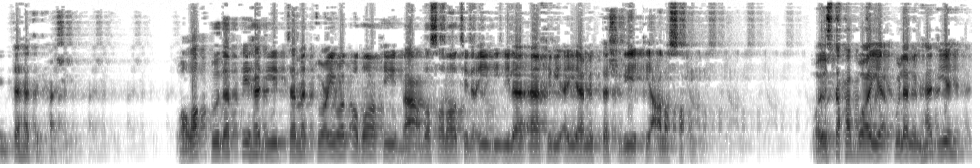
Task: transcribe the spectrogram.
انتهت الحاشية. ووقت ذبح هدي التمتع والأضاحي بعد صلاة العيد إلى آخر أيام التشريق على الصحيح. ويستحب أن يأكل من هديه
